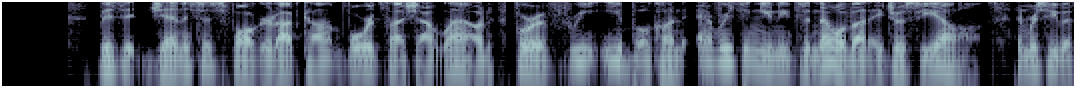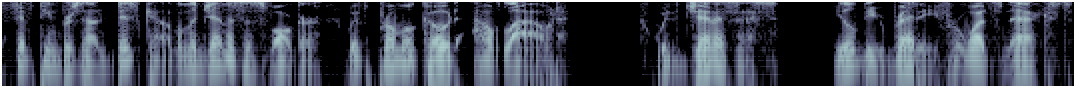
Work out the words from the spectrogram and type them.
Visit genesisfogger.com forward slash out loud for a free ebook on everything you need to know about HOCl and receive a 15% discount on the Genesis Fogger with promo code OUTLOUD. With Genesis, you'll be ready for what's next.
